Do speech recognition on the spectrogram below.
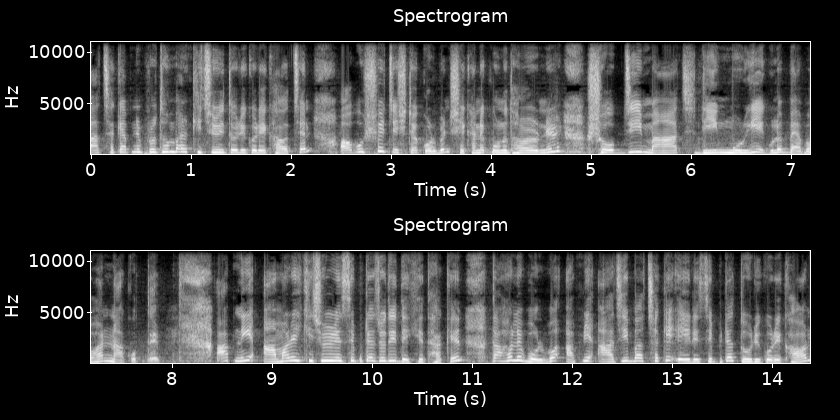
বাচ্চাকে আপনি প্রথমবার খিচুড়ি তৈরি করে খাওয়াচ্ছেন, অবশ্যই চেষ্টা করবেন সেখানে কোনো ধরনের সবজি, মাছ, ডিম, মুরগি এগুলো ব্যবহার না করতে। আপনি আমার এই খিচুড়ি রেসিপিটা যদি দেখে থাকেন, তাহলে বলব আপনি আজই বাচ্চাকে এই রেসিপিটা তৈরি করে খাওয়ান,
